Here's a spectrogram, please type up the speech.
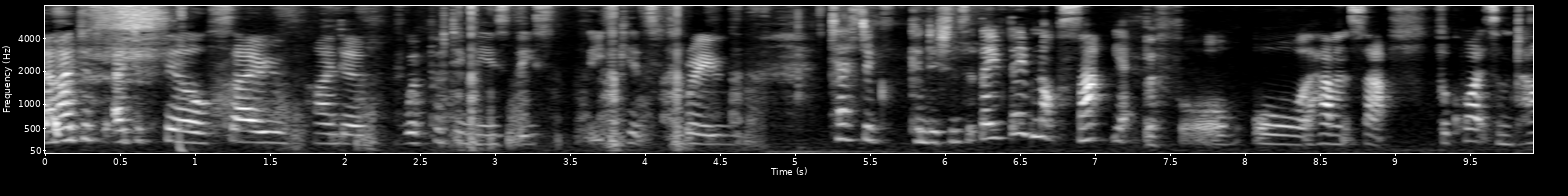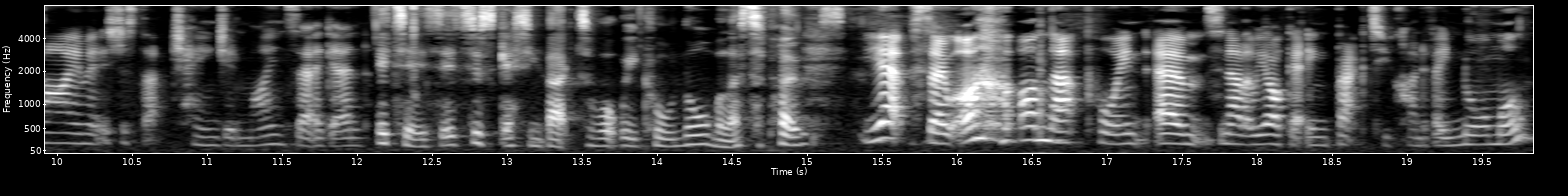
and I just, I just feel so kind of we're putting these these these kids through testing conditions that they've they've not sat yet before or haven't sat for quite some time it's just that change in mindset again. It is. It's just getting back to what we call normal i suppose. Yep so on, on that point um, so now that we are getting back to kind of a normal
